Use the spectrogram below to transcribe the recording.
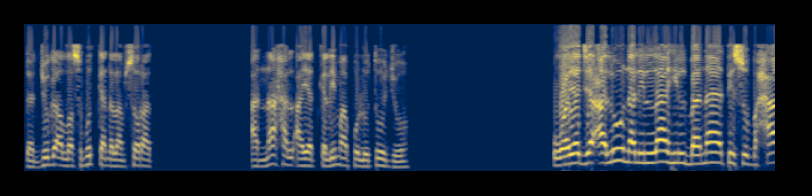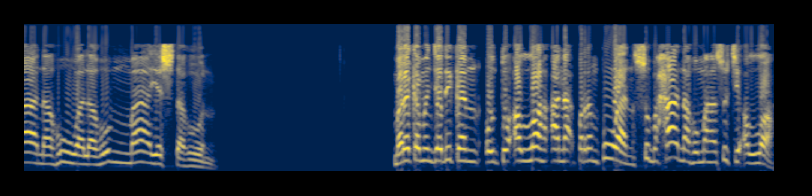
Dan juga Allah sebutkan dalam surat An-Nahl ayat ke-57, wa yaj'aluna lillahil banati subhanahu wa lahum ma yashtahun. Mereka menjadikan untuk Allah anak perempuan, subhanahu maha suci Allah.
